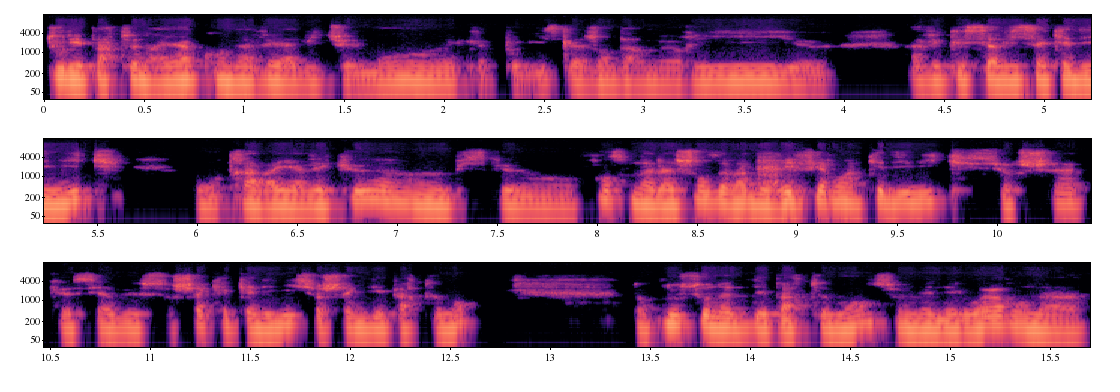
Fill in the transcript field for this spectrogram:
tous les partenariats qu'on avait habituellement avec la police, la gendarmerie, euh, avec les services académiques. On travaille avec eux, hein, puisque en France, on a la chance d'avoir des référents académiques sur chaque service, sur chaque académie, sur chaque département. Donc nous, sur notre département, sur le Maine-et-Loire, on a,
